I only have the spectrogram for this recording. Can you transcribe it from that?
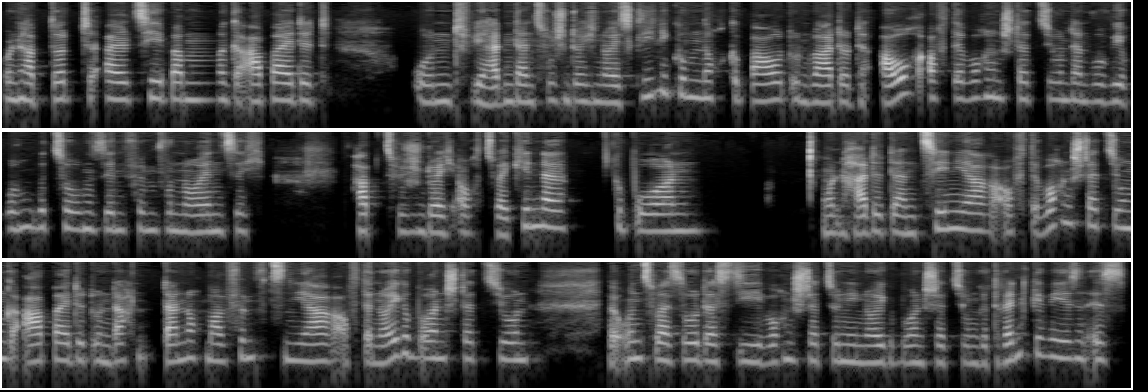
und habe dort als Hebamme gearbeitet. Und wir hatten dann zwischendurch ein neues Klinikum noch gebaut und war dort auch auf der Wochenstation, dann wo wir umgezogen sind, 95. Habe zwischendurch auch zwei Kinder geboren, und hatte dann zehn Jahre auf der Wochenstation gearbeitet und dann nochmal 15 Jahre auf der Neugeborenenstation. Bei uns war es so, dass die Wochenstation, die Neugeborenenstation getrennt gewesen ist.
